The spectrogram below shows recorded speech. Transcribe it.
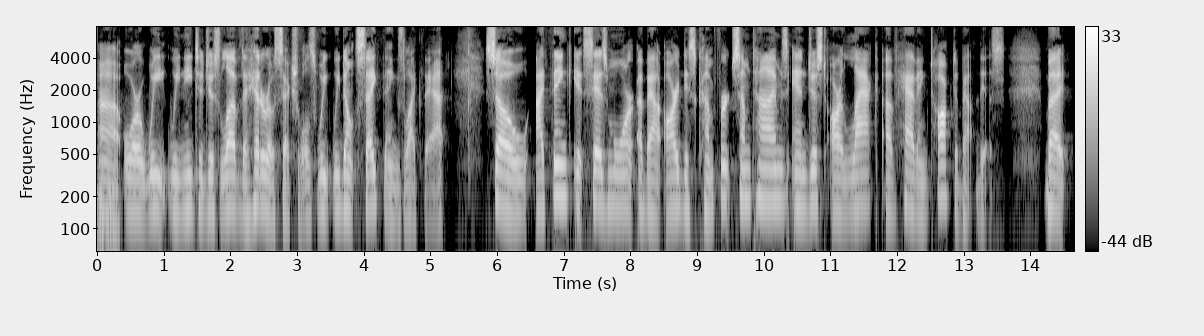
uh, or we we need to just love the heterosexuals. We we don't say things like that. So I think it says more about our discomfort sometimes and just our lack of having talked about this. But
